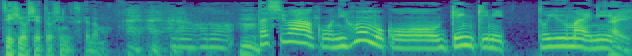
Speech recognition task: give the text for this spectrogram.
ぜひ教えてほしいんですけども。はいはいはい。なるほど、うん。私はこう日本をこう元気にという前に、はい。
